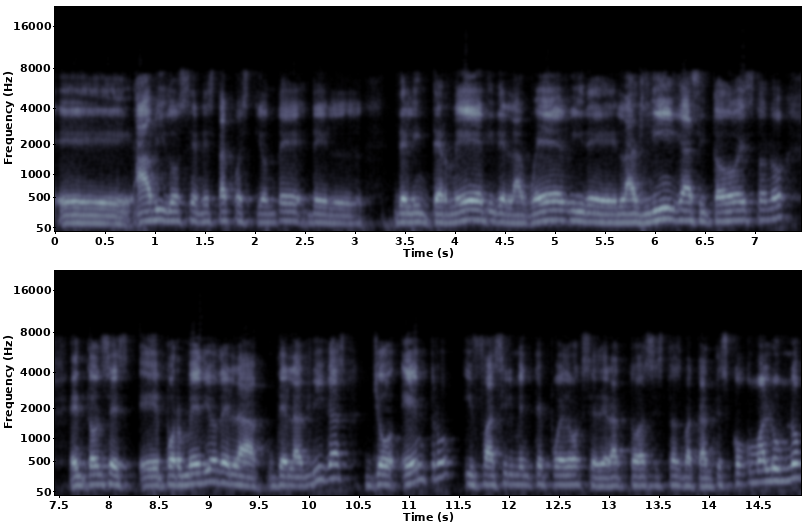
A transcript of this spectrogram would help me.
eh, ávidos en esta cuestión de, del, del internet y de la web y de las ligas y todo esto, ¿no? Entonces, eh, por medio de, la, de las ligas, yo entro y fácilmente puedo acceder a todas estas vacantes como alumno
